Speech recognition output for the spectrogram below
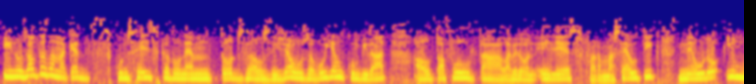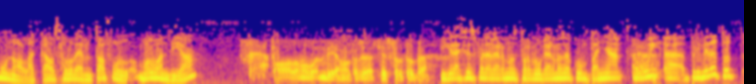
I nosaltres en aquests consells que donem tots els dijous, avui hem convidat el Tòfol Talaveron. Ell és farmacèutic, neuroimmunòleg. El saludem. Tòfol, molt bon dia. Hola, molt bon dia. Moltes gràcies per trucar. I gràcies per haver-nos per voler-nos acompanyar. Avui, eh, primer de tot,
